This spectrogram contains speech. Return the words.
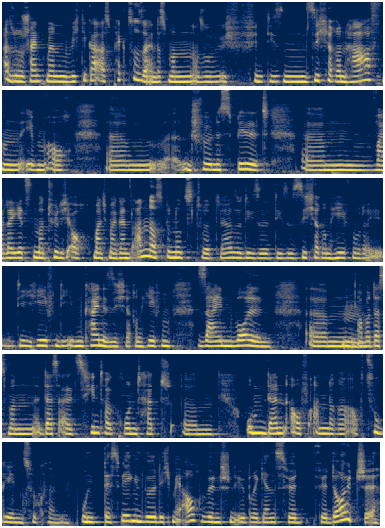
Also scheint mir ein wichtiger Aspekt zu sein, dass man, also ich finde diesen sicheren Hafen eben auch ähm, ein schönes Bild, ähm, weil er jetzt natürlich auch manchmal ganz anders benutzt wird. Ja? Also diese, diese sicheren Häfen oder die Häfen, die eben keine sicheren Häfen sein wollen. Ähm, mhm. Aber dass man das als Hintergrund hat, ähm, um dann auf andere auch zugehen zu können. Und deswegen würde ich mir auch wünschen, übrigens für, für Deutsche,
